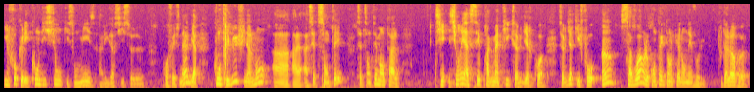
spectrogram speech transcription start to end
il faut que les conditions qui sont mises à l'exercice euh, professionnel eh bien, contribuent finalement à, cette santé, cette santé mentale si, on est assez pragmatique, ça veut dire quoi? Ça veut dire qu'il faut, un, savoir le contexte dans lequel on évolue. Tout à l'heure, euh,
